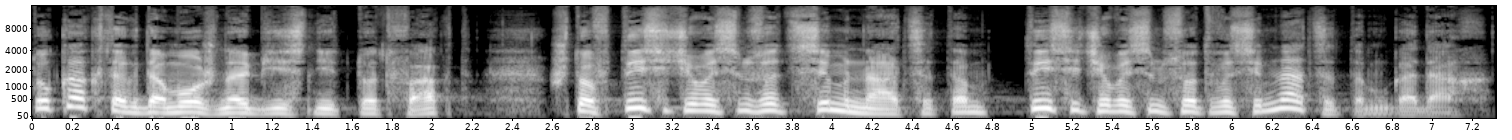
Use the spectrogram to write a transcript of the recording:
то как тогда можно объяснить тот факт, что в 1817-1818 годах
